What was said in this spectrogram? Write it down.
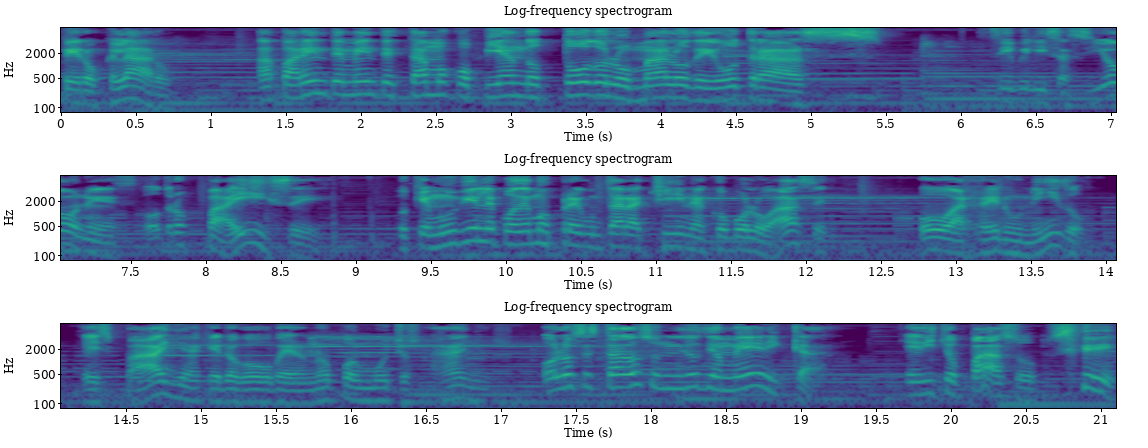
Pero claro, aparentemente estamos copiando todo lo malo de otras civilizaciones, otros países. Porque muy bien le podemos preguntar a China cómo lo hace. O a Reino Unido España, que lo gobernó por muchos años, o los Estados Unidos de América. He dicho paso, sí,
